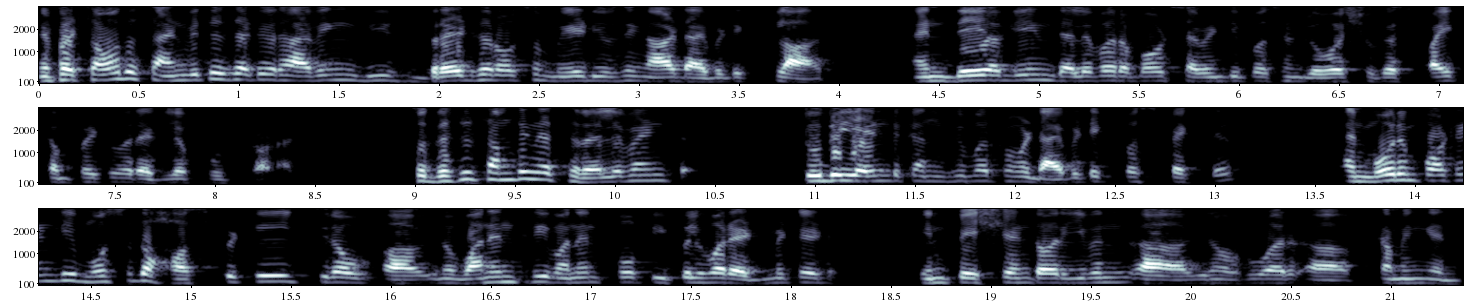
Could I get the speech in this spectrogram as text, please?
In fact, some of the sandwiches that you're having, these breads are also made using our diabetic flour, and they again deliver about 70% lower sugar spike compared to a regular food product. So this is something that's relevant to the end consumer from a diabetic perspective. And more importantly, most of the hospitals, you know, uh, you know, one in three, one in four people who are admitted inpatient or even, uh, you know, who are uh, coming in,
